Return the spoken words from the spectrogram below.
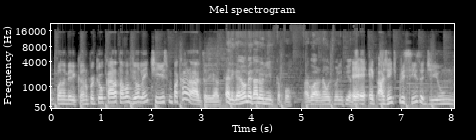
o Pan-Americano porque o cara tava violentíssimo pra caralho, tá ligado? É, ele ganhou medalha olímpica, pô. Agora, na última Olimpíada. É, é, é, a gente precisa de um,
